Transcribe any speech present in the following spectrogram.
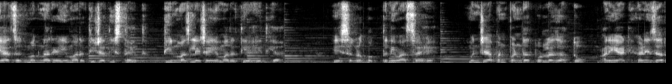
या झगमगणाऱ्या इमारती ज्या दिसत आहेत तीन मजल्याच्या इमारती आहेत या. हे सगळं भक्त निवास आहे. म्हणजे आपण पंढरपूरला जातो आणि या ठिकाणी जर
